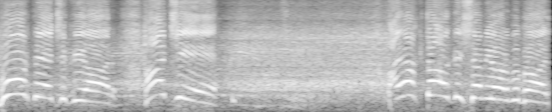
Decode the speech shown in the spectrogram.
Bu ortaya çıkıyor. Hacı. Alkışlanıyor bu gol.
